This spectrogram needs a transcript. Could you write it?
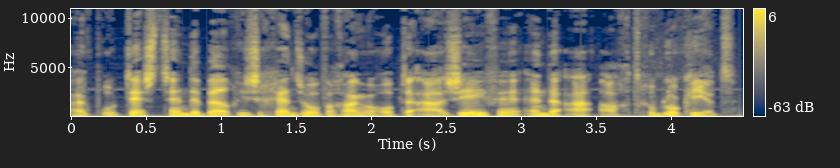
Uit protest zijn de Belgische grensovergangen op de A7 en de A8 geblokkeerd.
